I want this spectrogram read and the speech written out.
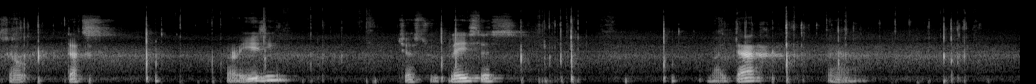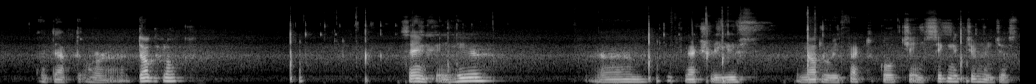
So that's very easy. Just replace this like that. Uh, adapt our uh, doc block. Same thing here. Um, you can actually use another refactor called change signature and just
